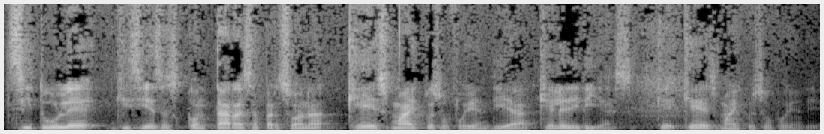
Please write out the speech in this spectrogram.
si tú le quisieses contar a esa persona qué es Microsoft hoy en día, ¿qué le dirías? ¿Qué, qué es Microsoft hoy en día?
